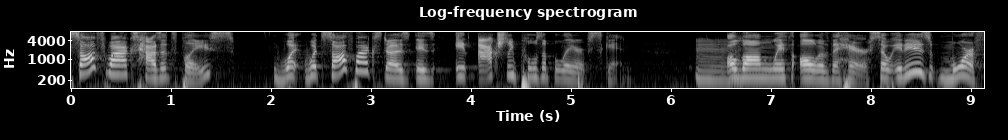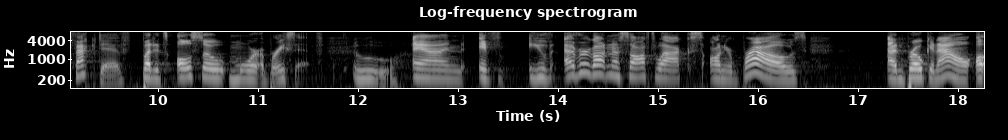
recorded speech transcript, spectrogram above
soft wax has its place. What what soft wax does is it actually pulls up a layer of skin along with all of the hair. So it is more effective, but it's also more abrasive. Ooh. And if you've ever gotten a soft wax on your brows and broken out, uh,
